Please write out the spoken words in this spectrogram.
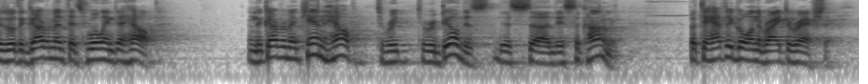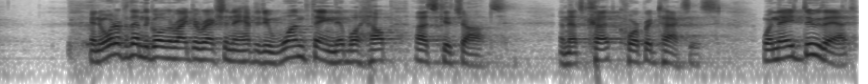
is with a government that's willing to help. And the government can help to, re to rebuild this, this, uh, this economy, but they have to go in the right direction. In order for them to go in the right direction, they have to do one thing that will help us get jobs, and that's cut corporate taxes. When they do that,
